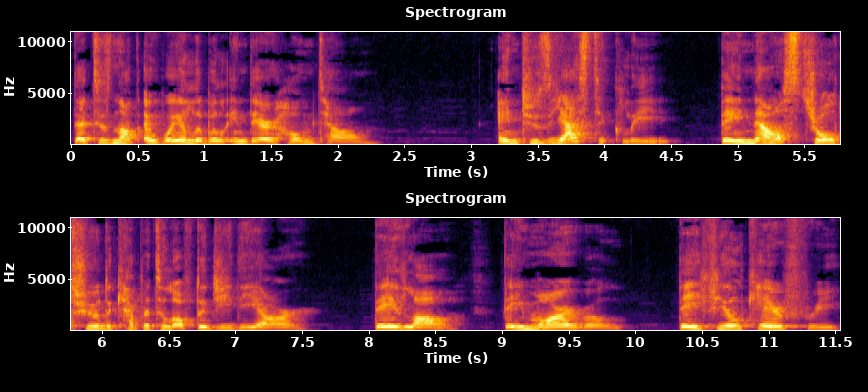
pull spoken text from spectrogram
that is not available in their hometown. Enthusiastically, they now stroll through the capital of the GDR. They laugh, they marvel, they feel carefree.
